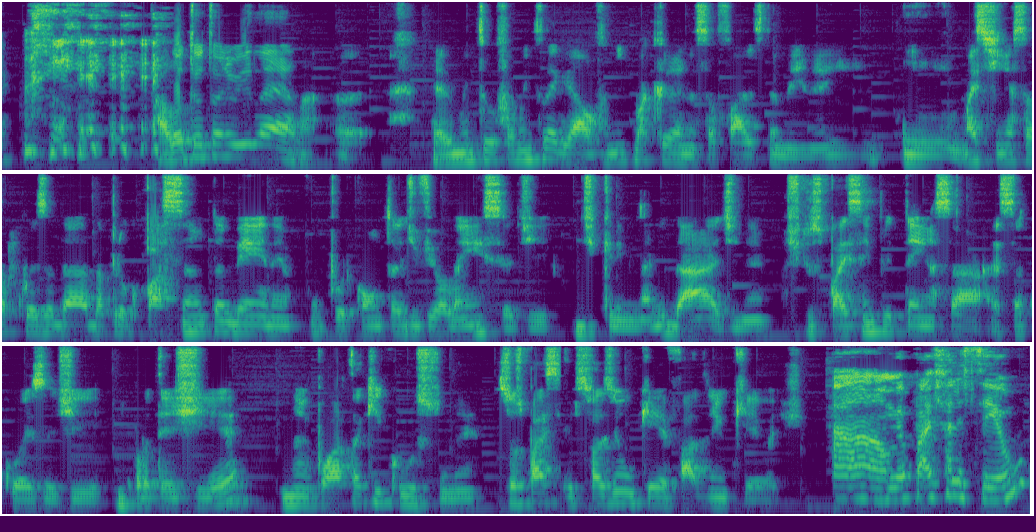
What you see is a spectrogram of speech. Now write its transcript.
Alô, Teutônio Vilela. É muito, foi muito legal, foi muito bacana essa fase também, né? E, e, mas tinha essa coisa da, da preocupação também, né? Por, por, conta de violência, de, de criminalidade, né? Acho que os pais sempre têm essa, essa coisa de proteger, não importa que custo, né? Seus pais, eles faziam o quê? Fazem o quê hoje? Ah, o meu pai faleceu.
